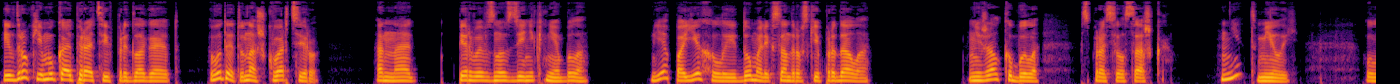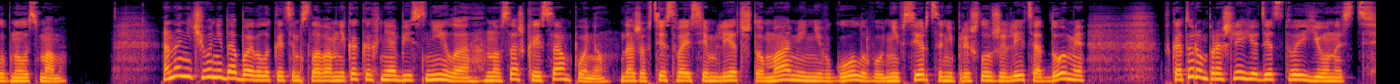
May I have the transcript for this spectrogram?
И вдруг ему кооператив предлагают. Вот эту нашу квартиру а на первый взнос денег не было. Я поехала и дом Александровский продала. «Не жалко было?» — спросил Сашка. «Нет, милый», — улыбнулась мама. Она ничего не добавила к этим словам, никак их не объяснила, но Сашка и сам понял, даже в те свои семь лет, что маме ни в голову, ни в сердце не пришло жалеть о доме, в котором прошли ее детство и юность.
